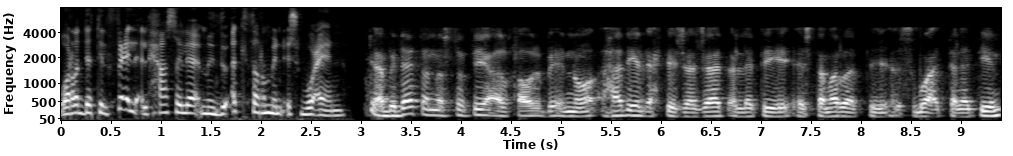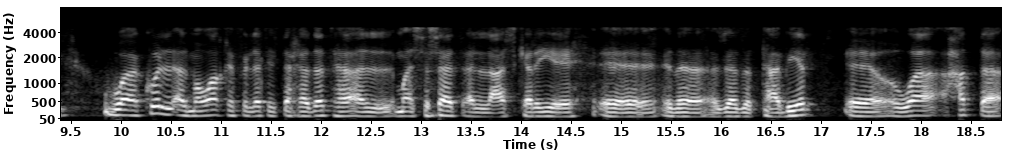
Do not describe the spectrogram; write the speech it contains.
وردة الفعل الحاصلة منذ أكثر من أسبوعين. بداية نستطيع القول بأنه هذه الاحتجاجات التي استمرت في الأسبوع الثلاثين وكل المواقف التي اتخذتها المؤسسات العسكرية آه، إذا جاز التعبير آه، وحتى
